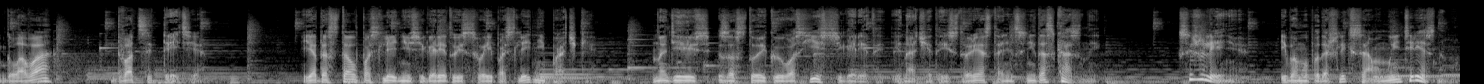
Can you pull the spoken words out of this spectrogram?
Глава 23 Я достал последнюю сигарету из своей последней пачки. Надеюсь, за стойкой у вас есть сигареты, иначе эта история останется недосказанной. К сожалению, ибо мы подошли к самому интересному.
